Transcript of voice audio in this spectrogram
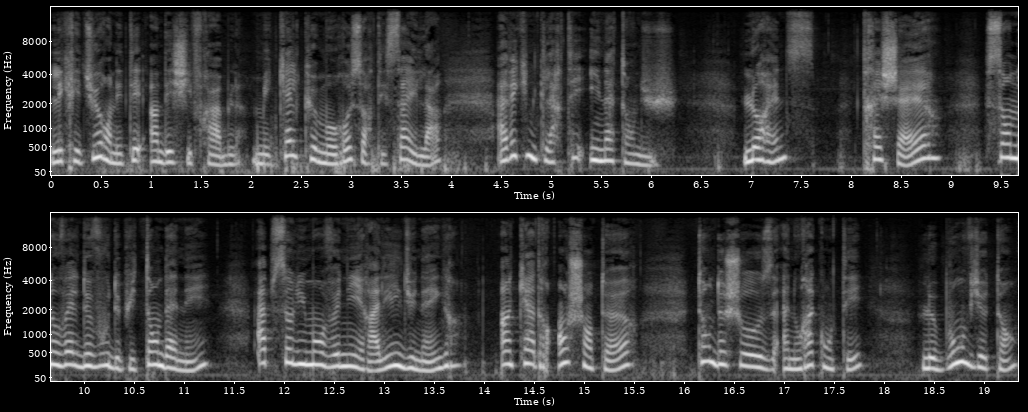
L'écriture en était indéchiffrable, mais quelques mots ressortaient çà et là, avec une clarté inattendue. Lawrence, très cher, sans nouvelles de vous depuis tant d'années, absolument venir à l'île du Nègre, un cadre enchanteur, tant de choses à nous raconter, le bon vieux temps,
